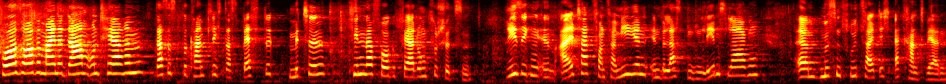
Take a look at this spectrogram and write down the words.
Vorsorge, meine Damen und Herren, das ist bekanntlich das beste Mittel, Kinder vor Gefährdung zu schützen. Risiken im Alltag von Familien in belastenden Lebenslagen ähm, müssen frühzeitig erkannt werden.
